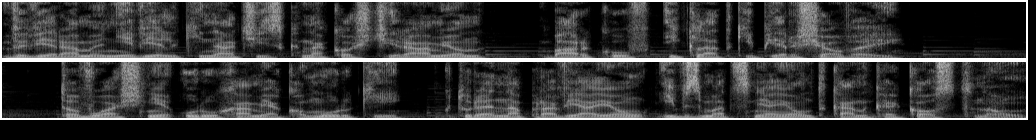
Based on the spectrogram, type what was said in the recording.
wywieramy niewielki nacisk na kości ramion, barków i klatki piersiowej. To właśnie uruchamia komórki, które naprawiają i wzmacniają tkankę kostną.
